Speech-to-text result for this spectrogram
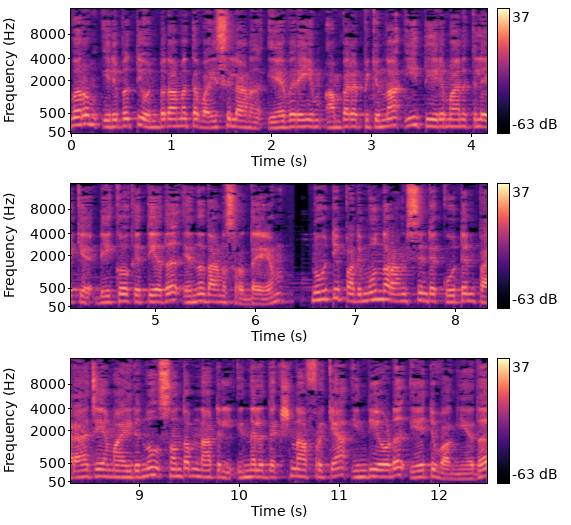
വെറും ഇരുപത്തിയൊൻപതാമത്തെ വയസ്സിലാണ് ഏവരെയും അമ്പരപ്പിക്കുന്ന ഈ തീരുമാനത്തിലേക്ക് ഡീകോക്ക് എത്തിയത് എന്നതാണ് ശ്രദ്ധേയം. നൂറ്റി പതിമൂന്ന് റൺസിന്റെ കൂറ്റൻ പരാജയമായിരുന്നു സ്വന്തം നാട്ടിൽ ഇന്നലെ ദക്ഷിണാഫ്രിക്ക ഇന്ത്യയോട് ഏറ്റുവാങ്ങിയത്.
